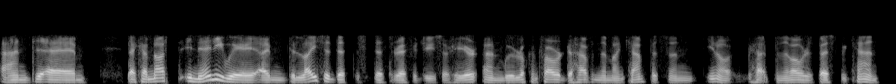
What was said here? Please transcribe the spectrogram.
And um, like I'm not in any way, I'm delighted that the, that the refugees are here, and we're looking forward to having them on campus and you know helping them out as best we can.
